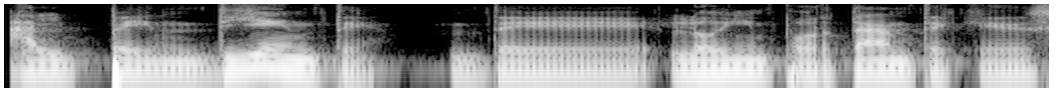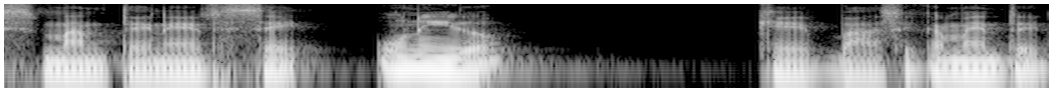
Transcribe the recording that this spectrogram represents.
al pendiente de lo importante que es mantenerse unido, que básicamente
